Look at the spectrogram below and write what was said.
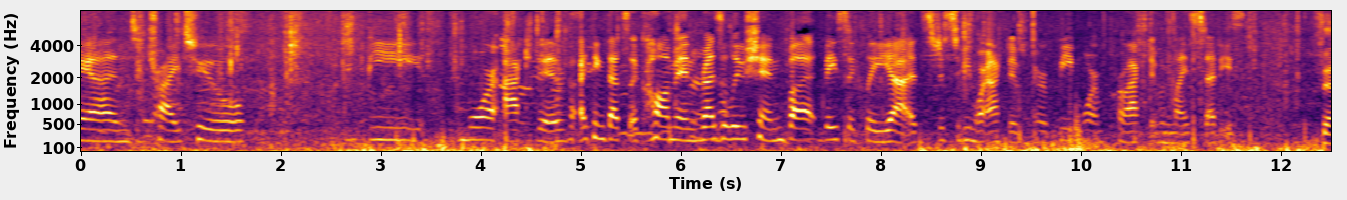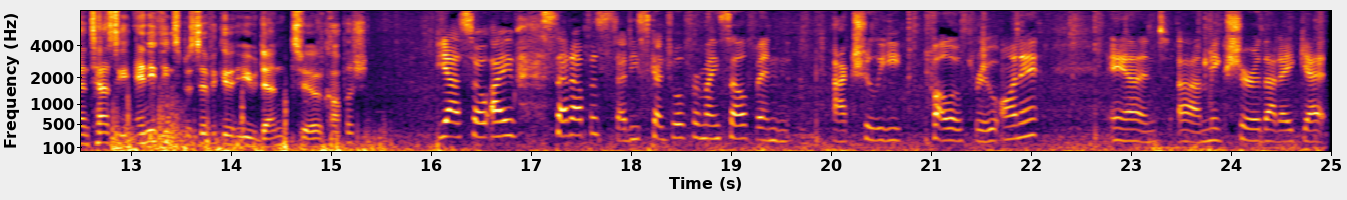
and try to be more active. I think that's a common resolution, but basically, yeah, it's just to be more active or be more proactive in my studies. Fantastic. Anything specific that you've done to accomplish? Yeah, so I've set up a study schedule for myself and actually follow through on it and uh, make sure that I get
